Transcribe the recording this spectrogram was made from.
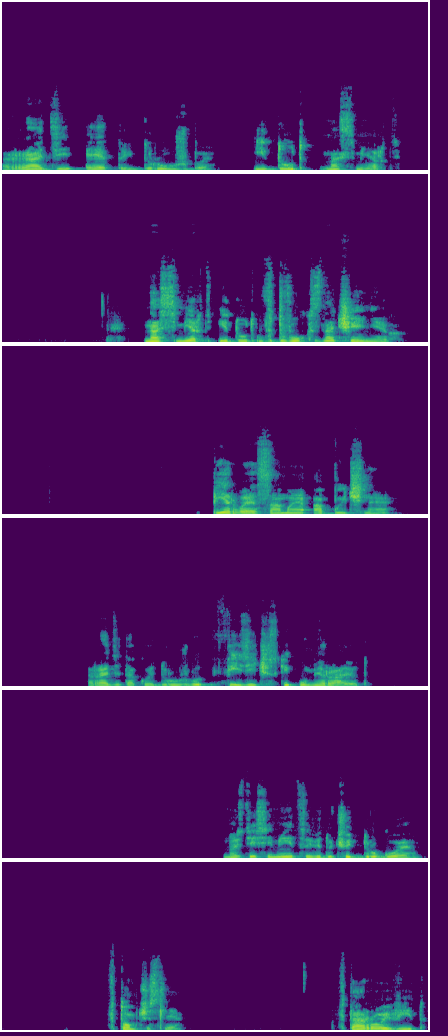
ради этой дружбы идут на смерть на смерть идут в двух значениях. Первое, самое обычное. Ради такой дружбы физически умирают. Но здесь имеется в виду чуть другое, в том числе. Второй вид.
